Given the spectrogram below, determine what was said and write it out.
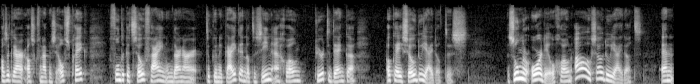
als ik, daar, als ik vanuit mezelf spreek, vond ik het zo fijn om daarnaar te kunnen kijken en dat te zien. En gewoon puur te denken: oké, zo doe jij dat dus. Zonder oordeel, gewoon: oh, zo doe jij dat. En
